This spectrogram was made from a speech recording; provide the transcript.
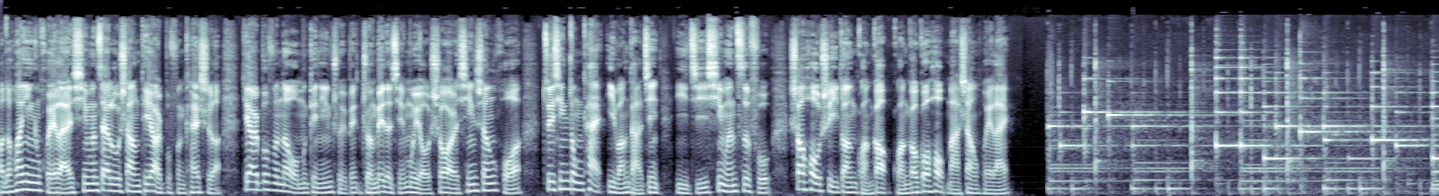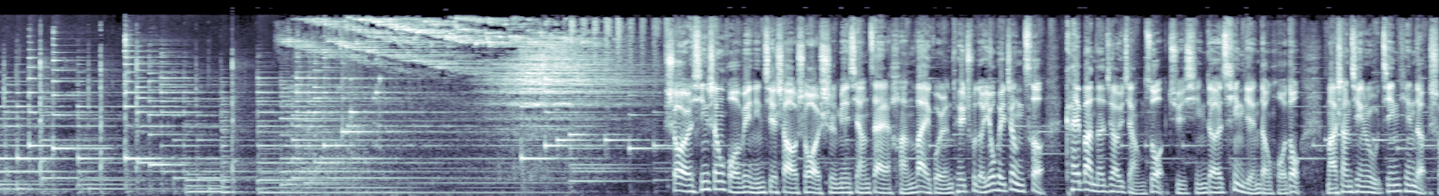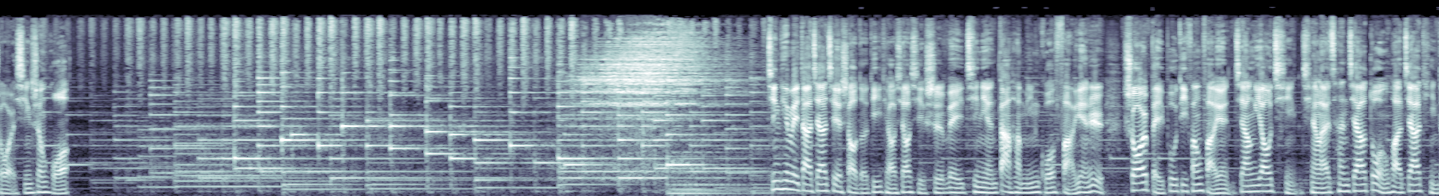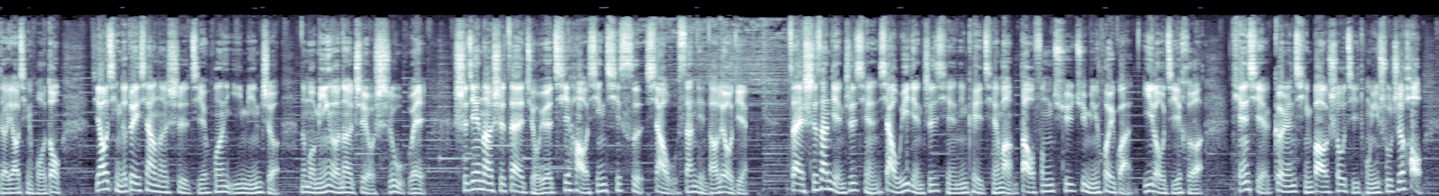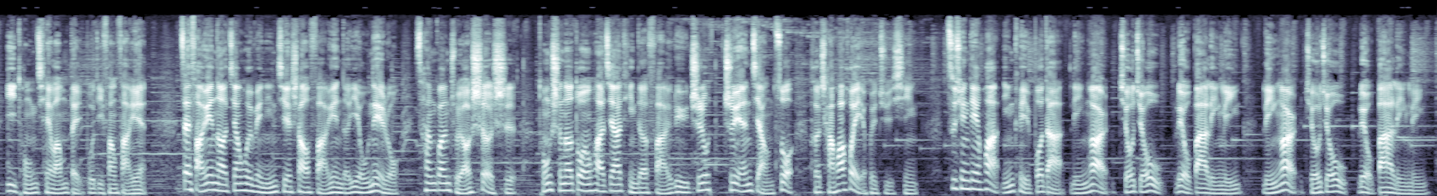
好的，欢迎回来。新闻在路上第二部分开始了。第二部分呢，我们给您准备准备的节目有首尔新生活、最新动态、一网打尽以及新闻字符。稍后是一段广告，广告过后马上回来。首尔新生活为您介绍首尔市面向在韩外国人推出的优惠政策、开办的教育讲座、举行的庆典等活动。马上进入今天的首尔新生活。今天为大家介绍的第一条消息是，为纪念大韩民国法院日，首尔北部地方法院将邀请前来参加多文化家庭的邀请活动。邀请的对象呢是结婚移民者，那么名额呢只有十五位。时间呢是在九月七号星期四下午三点到六点。在十三点之前，下午一点之前，您可以前往道峰区居民会馆一楼集合，填写个人情报收集同意书之后，一同前往北部地方法院。在法院呢，将会为您介绍法院的业务内容，参观主要设施。同时呢，多文化家庭的法律支支援讲座和茶话会也会举行。咨询电话，您可以拨打零二九九五六八零零零二九九五六八零零。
